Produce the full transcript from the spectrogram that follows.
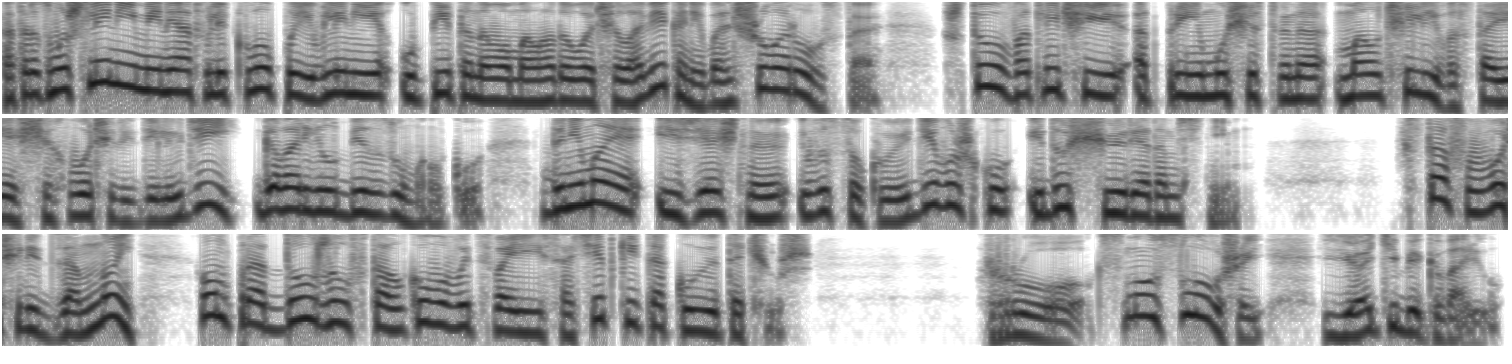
От размышлений меня отвлекло появление упитанного молодого человека небольшого роста, что, в отличие от преимущественно молчаливо стоящих в очереди людей, говорил без умолку, донимая изящную и высокую девушку, идущую рядом с ним. Встав в очередь за мной, он продолжил втолковывать своей соседке какую-то чушь. «Рокс, ну слушай, я тебе говорю,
